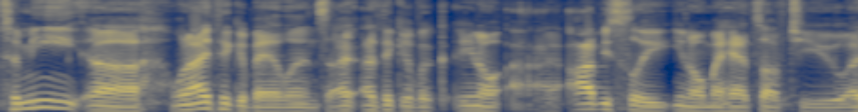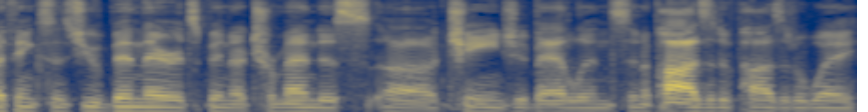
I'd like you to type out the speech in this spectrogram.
to me, uh, when I think of Badlands, I, I think of a you know, I, obviously, you know, my hats off to you. I think since you've been there, it's been a tremendous uh, change at Badlands in a positive, positive way.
